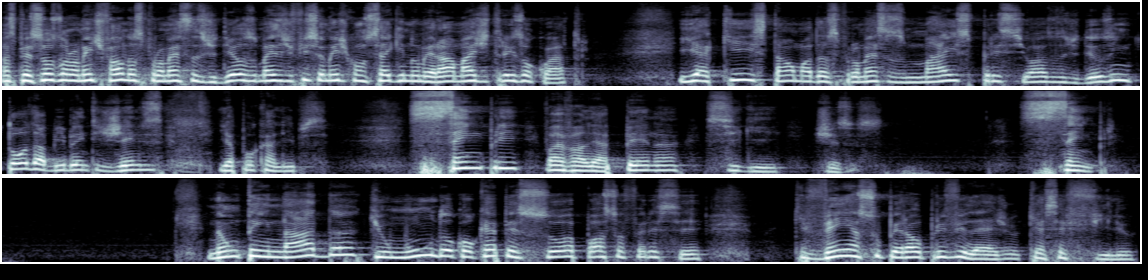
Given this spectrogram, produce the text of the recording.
As pessoas normalmente falam das promessas de Deus, mas dificilmente conseguem enumerar mais de três ou quatro. E aqui está uma das promessas mais preciosas de Deus em toda a Bíblia, entre Gênesis e Apocalipse. Sempre vai valer a pena seguir Jesus. Sempre. Não tem nada que o mundo ou qualquer pessoa possa oferecer que venha superar o privilégio que é ser filho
